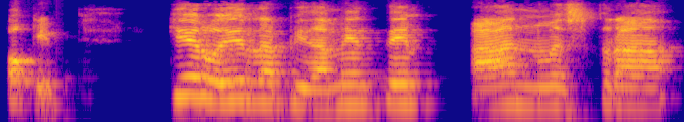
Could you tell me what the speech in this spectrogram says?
Ok, quiero ir rápidamente a nuestra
